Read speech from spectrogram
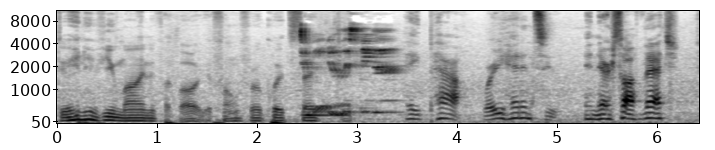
do any of you mind if I borrow your phone for a quick sec? Hey pal, where are you heading to? An airsoft match?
